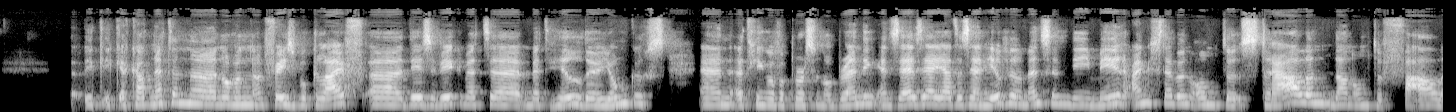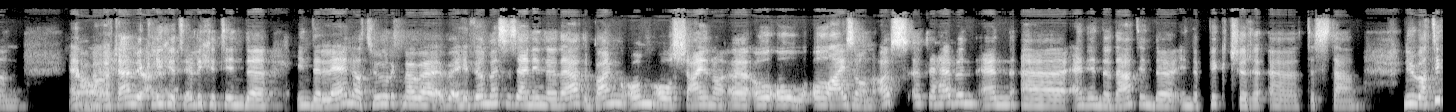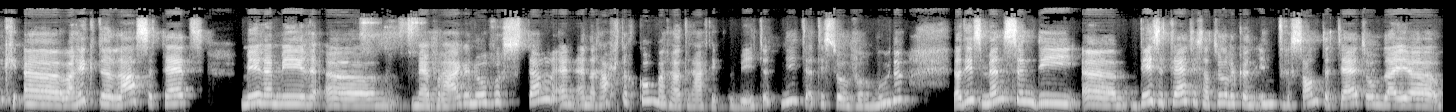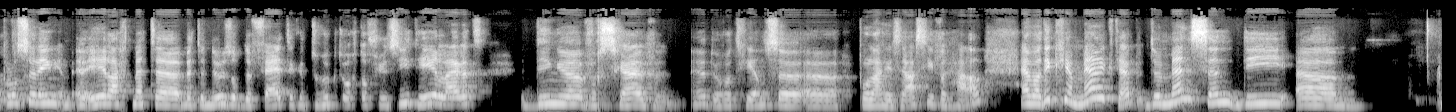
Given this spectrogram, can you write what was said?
ik, ik, ik, had net een, uh, nog een, een, Facebook Live uh, deze week met, met Hilde Jonkers. En het ging over personal branding. En zij zei, ja, er zijn heel veel mensen die meer angst hebben om te stralen dan om te falen. En, maar uiteindelijk ligt, het, ligt het in de, in de lijn natuurlijk. Maar we, we, veel mensen zijn inderdaad bang om all, shine uh, all, all, all, eyes on us uh, te hebben en, uh, en inderdaad in de, in de picture te staan. Nu, wat ik, waar ik de laatste tijd meer en meer uh, mij vragen over stel en, en erachter kom, maar uiteraard, ik weet het niet, het is zo'n vermoeden. Dat is mensen die... Uh, deze tijd is natuurlijk een interessante tijd, omdat je plotseling heel hard met, uh, met de neus op de feiten gedrukt wordt, of je ziet heel hard dingen verschuiven hè, door het hele uh, polarisatieverhaal. En wat ik gemerkt heb, de mensen die... Uh,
